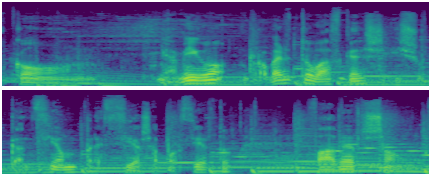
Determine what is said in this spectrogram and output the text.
Con mi amigo Roberto Vázquez y su canción preciosa, por cierto, Father Song.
